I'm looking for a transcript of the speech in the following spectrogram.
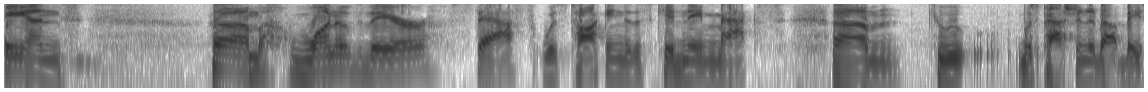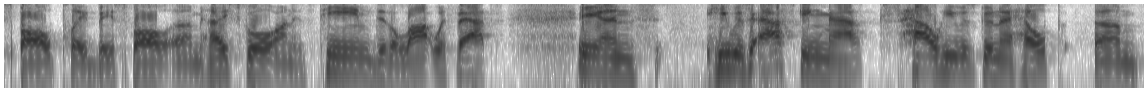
And um, one of their staff was talking to this kid named Max, um, who was passionate about baseball, played baseball um, in high school on his team, did a lot with that. And he was asking Max how he was going to help um,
